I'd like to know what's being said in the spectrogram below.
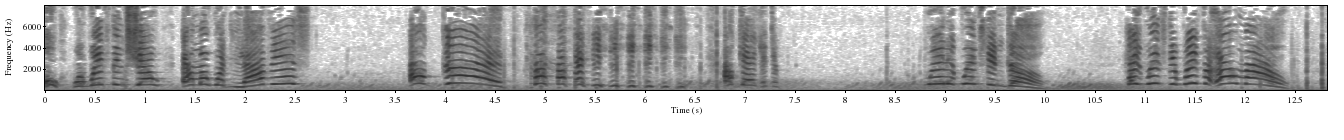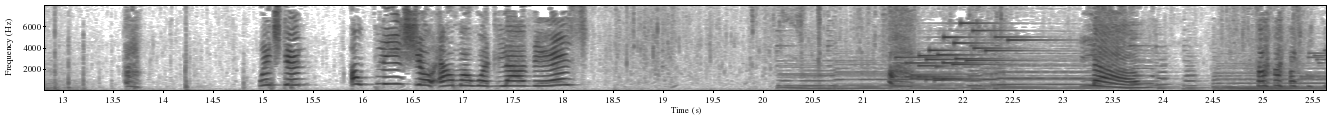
Oh, will Winston show Elmo what love is? Oh, good! okay, where did Winston go? Hey, Winston, wait for Elmo! Uh, Winston, oh, please show Elmo what love is. love.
